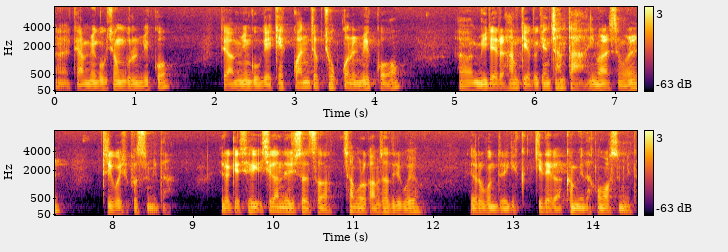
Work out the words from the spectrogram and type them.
어, 대한민국 정부를 믿고 대한민국의 객관적 조건을 믿고 어, 미래를 함께해도 괜찮다 이 말씀을 드리고 싶었습니다. 이렇게 시- 시간 내주셔서 참으로 감사드리고요. 여러분들에게 기대가 큽니다. 고맙습니다.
